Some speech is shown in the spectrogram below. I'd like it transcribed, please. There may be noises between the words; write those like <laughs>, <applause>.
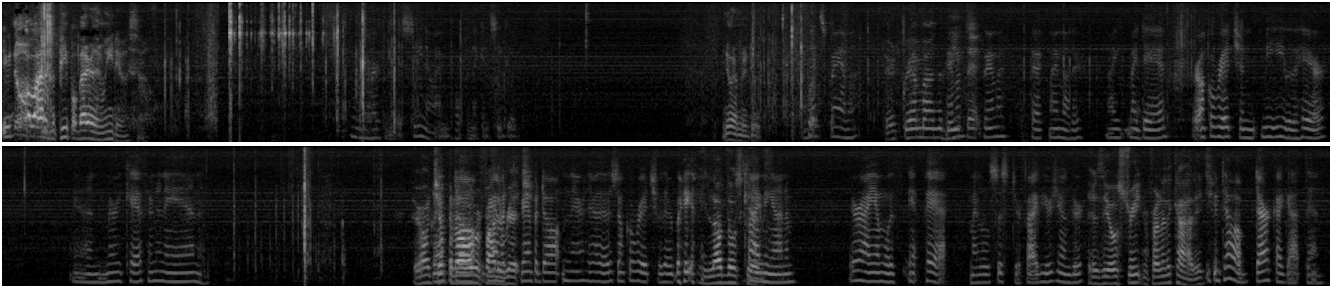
You know a lot of the people better than we do, so. It's hard for me to see now. I'm hoping I can see good. You know what I'm gonna do? Is And that's Grandma. there's Grandma on the Grandma beach. Bet, Grandma Beck, my mother. My my dad, or Uncle Rich and me with the hair. And Mary Catherine and Ann. And They're all Grandpa jumping all over Father Grandma, Rich. Grandpa Dalton there. Yeah, there's Uncle Rich with everybody <laughs> He loved those kids. climbing on him. There I am with Aunt Pat, my little sister, five years younger. There's the old street in front of the cottage. You can tell how dark I got then.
